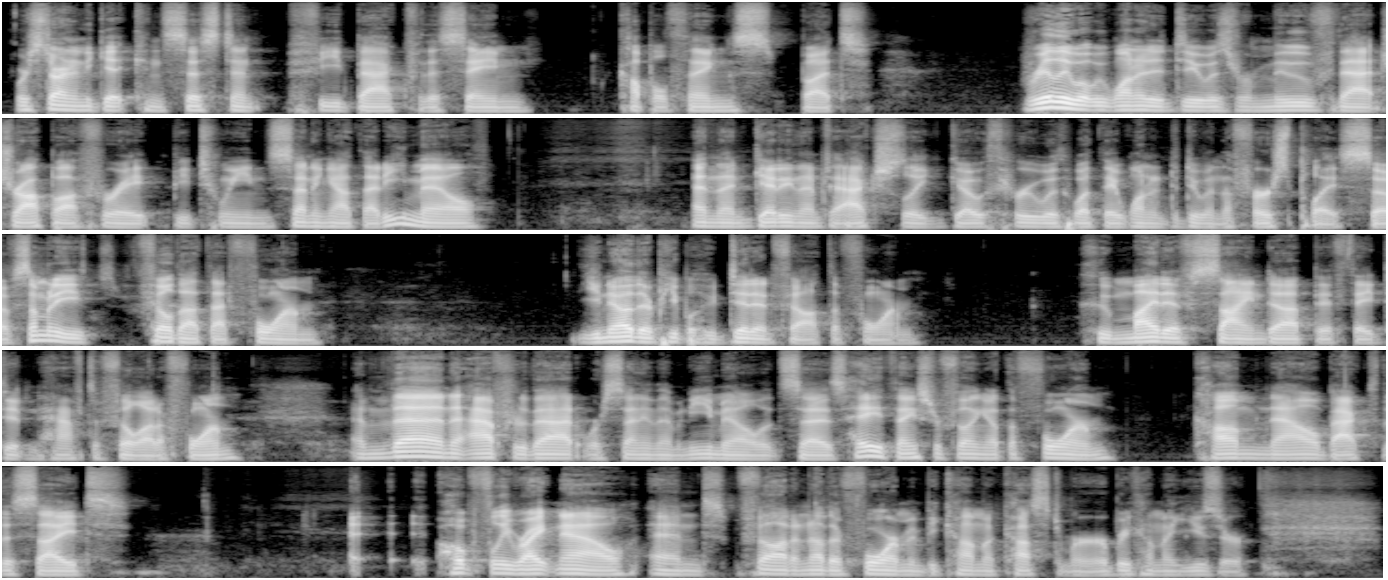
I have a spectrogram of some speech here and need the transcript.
We're starting to get consistent feedback for the same couple things, but really what we wanted to do is remove that drop off rate between sending out that email and then getting them to actually go through with what they wanted to do in the first place. So if somebody filled out that form, you know there are people who didn't fill out the form who might have signed up if they didn't have to fill out a form. And then after that, we're sending them an email that says, Hey, thanks for filling out the form. Come now back to the site, eh, hopefully right now, and fill out another form and become a customer or become a user.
